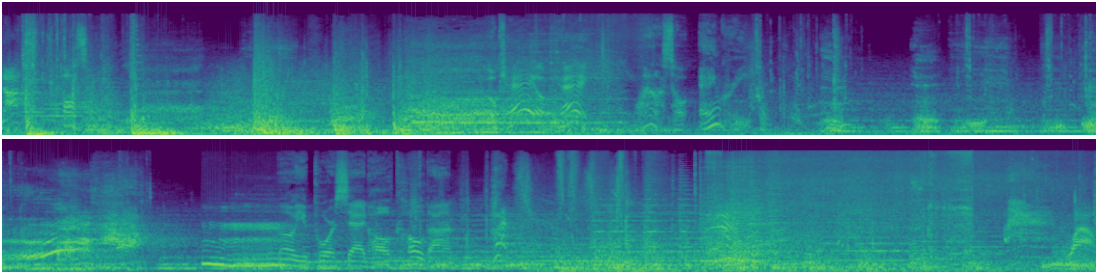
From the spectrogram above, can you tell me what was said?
Not awesome. Okay, okay. Wow, so angry. Oh, you poor sad Hulk. Hold on. Wow,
